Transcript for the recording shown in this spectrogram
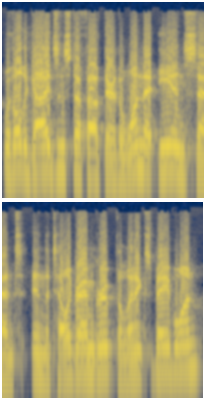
with all the guides and stuff out there, the one that Ian sent in the Telegram group, the LinuxBabe one,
